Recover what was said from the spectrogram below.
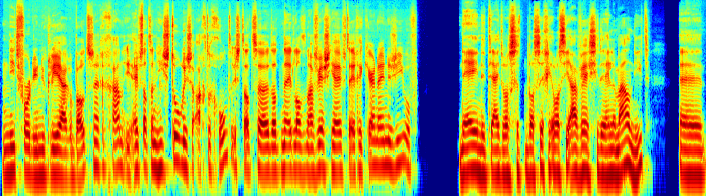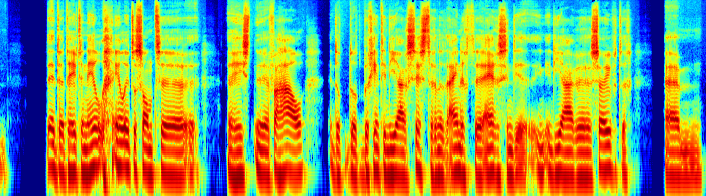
niet voor die nucleaire boten zijn gegaan, heeft dat een historische achtergrond? Is dat uh, dat Nederland een aversie heeft tegen kernenergie? Of? Nee, in die tijd was, het, was, was die aversie er helemaal niet. Uh, dat heeft een heel, heel interessant uh, verhaal. Dat, dat begint in de jaren 60 en dat eindigt ergens in de, in, in de jaren 70. Um,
